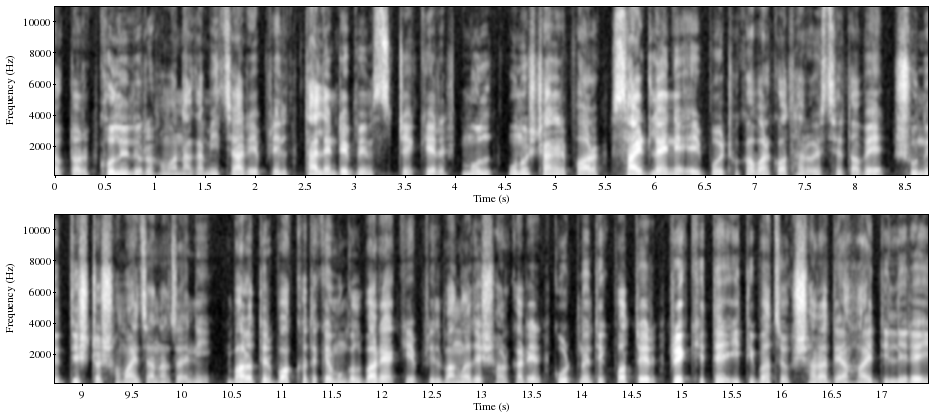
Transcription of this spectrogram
ডক্টর খলিলুর রহমান। আগামী চার এপ্রিল থাইল্যান্ডে বিমস্টেকের মূল অনুষ্ঠানের পর সাইডলাইনে এই বৈঠক হবার কথা রয়েছে। তবে সুনির্দিষ্ট সময় জানা যায়নি। ভারতের পক্ষ থেকে মঙ্গলবার এক এপ্রিল বাংলাদেশ সরকারের কূটনৈতিক পত্রের প্রেক্ষিতে ইতিবাচক সাড়া দেওয়া হয়। দিল্লির এই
